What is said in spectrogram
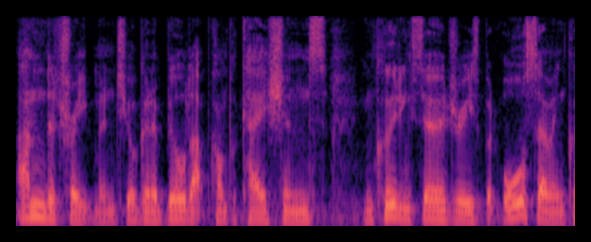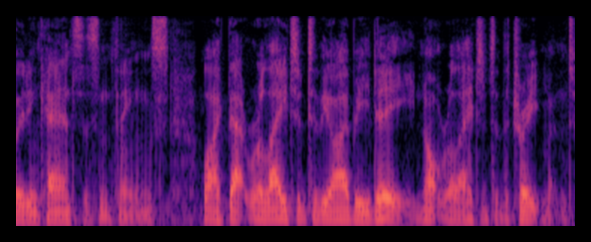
under treatment, you're going to build up complications, including surgeries, but also including cancers and things like that related to the IBD, not related to the treatment.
